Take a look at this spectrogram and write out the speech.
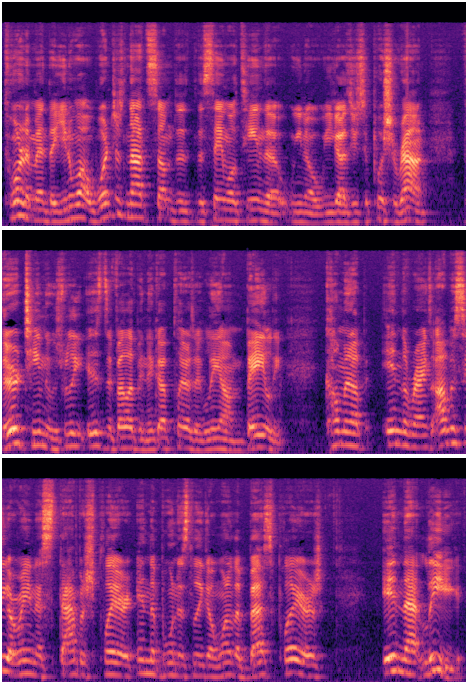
tournament that, you know what, we're just not some the, the same old team that, you know, you guys used to push around. They're a team that really is developing. They got players like Leon Bailey, coming up in the ranks. Obviously, already an established player in the Bundesliga, one of the best players in that league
